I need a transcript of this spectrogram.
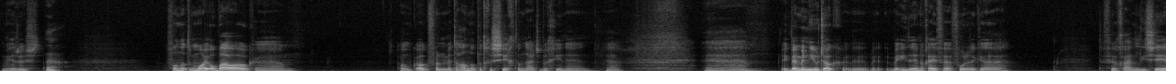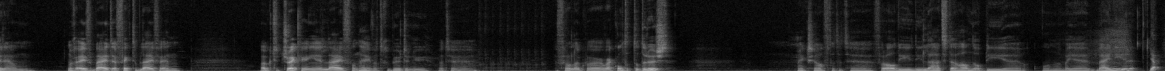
Meer rust. ja. Ik vond het een mooie opbouw ook. ehm om ook van, met de handen op het gezicht om daar te beginnen. En, ja. Ehm, ik ben benieuwd ook eh, bij iedereen nog even voordat ik eh, te veel ga analyseren. Om nog even bij het effect te blijven en ook te tracken in je lijf van hé, hey, wat gebeurt er nu? Wat, eh, vooral ook waar, waar komt het tot rust? Ik merk zelf dat het eh, vooral die, die laatste handen op die eh, bij je bijnieren. Ja.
